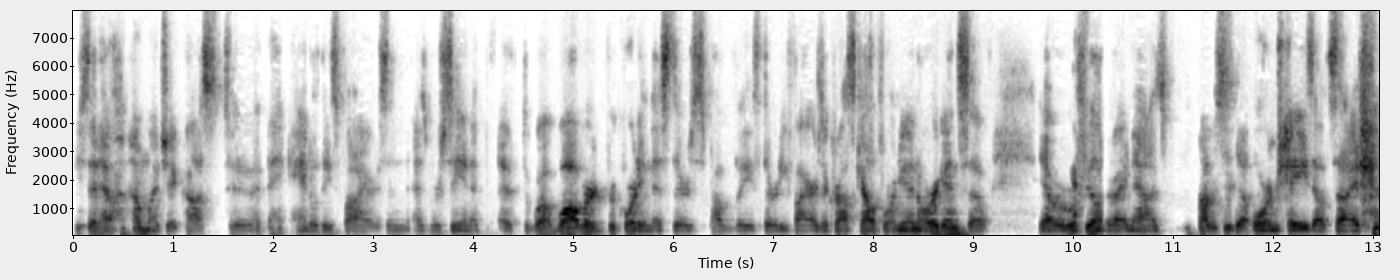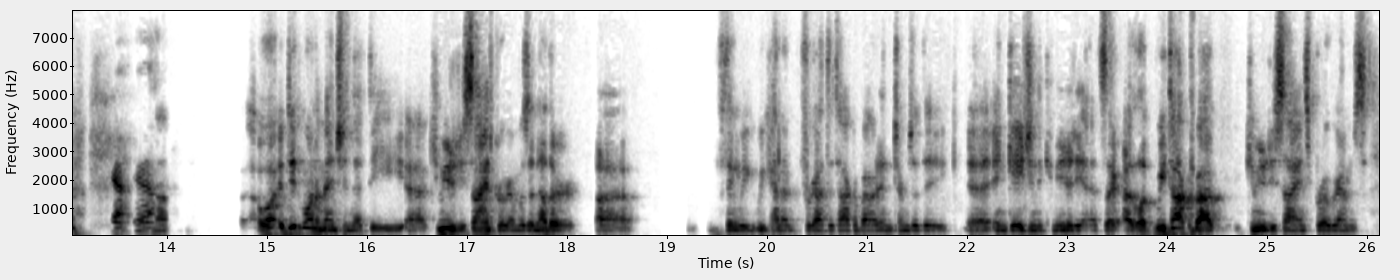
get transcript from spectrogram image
you said how, how much it costs to handle these fires. And as we're seeing it, at, while, while we're recording this, there's probably 30 fires across California and Oregon. So yeah, we're, we're feeling it right now. It's probably see the orange haze outside. Yeah, yeah. Uh, well, I did want to mention that the uh, community science program was another uh, thing we, we kind of forgot to talk about in terms of the uh, engaging the community. And it's like I look, we talk about community science programs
